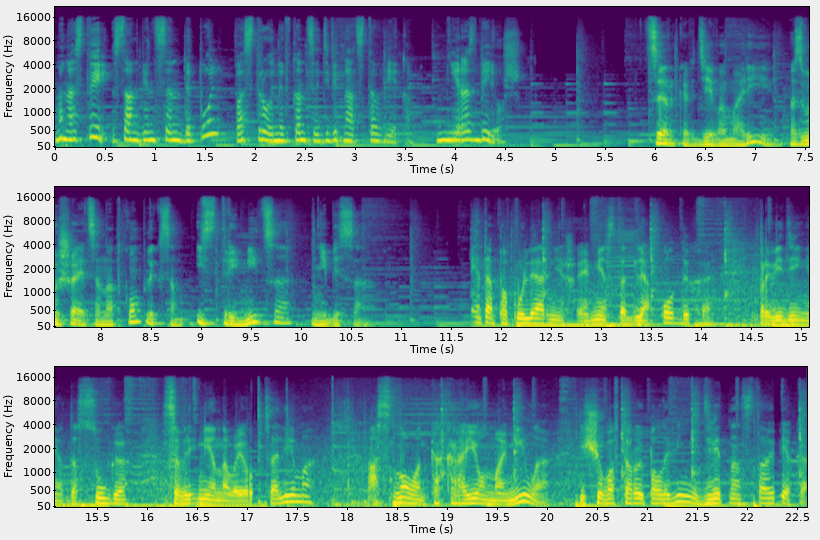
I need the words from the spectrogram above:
Монастырь Сан-Винсент-де-Поль, построенный в конце 19 века, не разберешь. Церковь Девы Марии возвышается над комплексом и стремится в небеса. Это популярнейшее место для отдыха, проведения досуга современного Иерусалима, основан как район Мамила еще во второй половине 19 века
